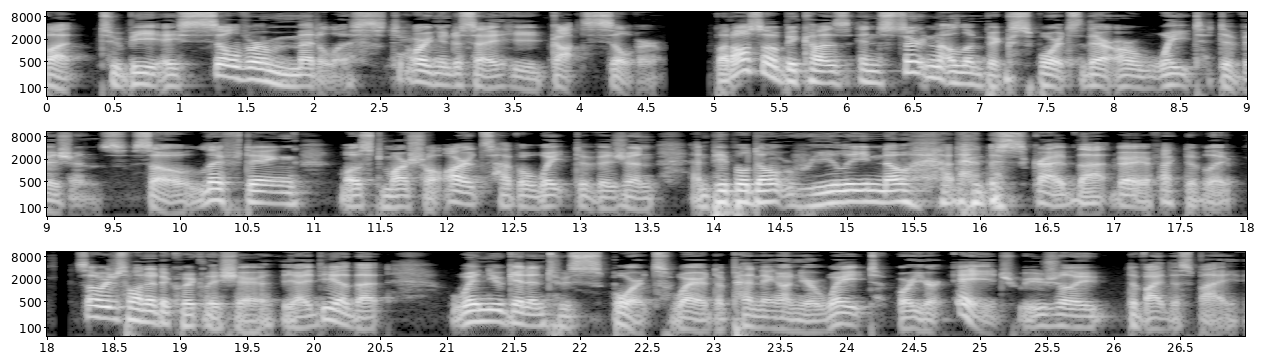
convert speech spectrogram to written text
But to be a silver medalist, or you can just say he got silver. But also because in certain Olympic sports, there are weight divisions. So, lifting, most martial arts have a weight division, and people don't really know how to describe that very effectively. So, we just wanted to quickly share the idea that when you get into sports where depending on your weight or your age, we usually divide this by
